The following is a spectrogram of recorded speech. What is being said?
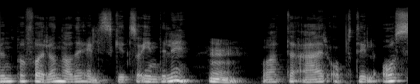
hun på forhånd hadde elsket så inderlig. Mm. Og at det er opp til oss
